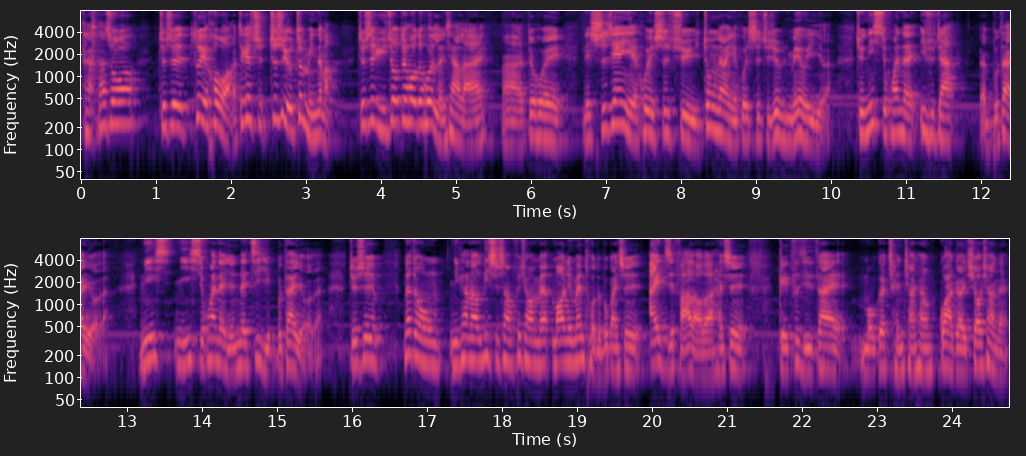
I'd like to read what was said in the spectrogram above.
他他说，就是最后啊，这个是这是有证明的嘛，就是宇宙最后都会冷下来啊，就会你时间也会失去，重量也会失去，就是没有意义了。就你喜欢的艺术家呃不再有了，你你喜欢的人的记忆不再有了，就是那种你看到历史上非常 mon- monumental 的，不管是埃及法老了，还是给自己在某个城墙上挂个肖像的，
